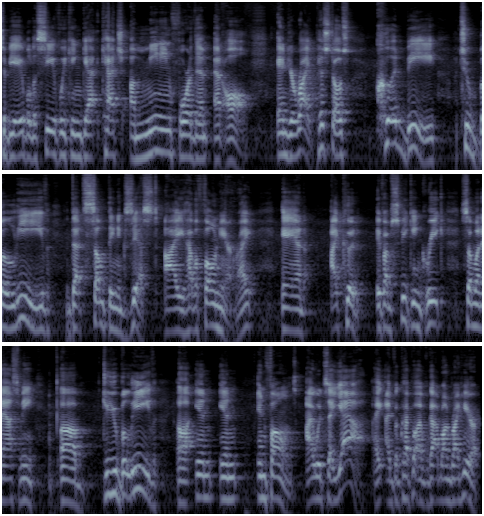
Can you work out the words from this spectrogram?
to be able to see if we can get catch a meaning for them at all. And you're right, pistos could be to believe that something exists. I have a phone here, right? And I could, if I'm speaking Greek, someone asked me, uh, do you believe uh, in in in phones? I would say, yeah. I, have got one right here.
